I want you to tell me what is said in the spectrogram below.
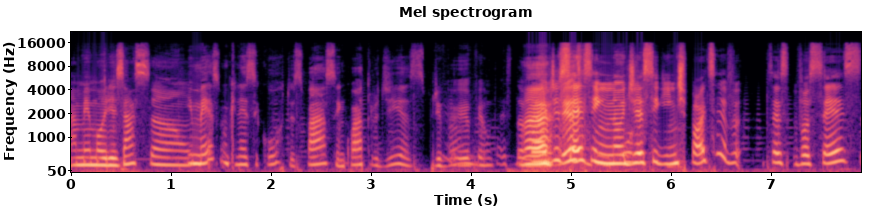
na memorização. E mesmo que nesse curto espaço, em quatro dias, privando. perguntar isso também. Pode ser assim, no dia seguinte, pode ser. Vocês-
